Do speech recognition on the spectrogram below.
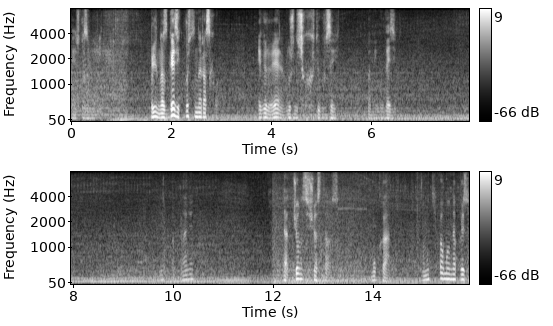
конечно, замутить. Блин, у нас газик просто на расход. Я говорю, реально, нужен еще какой-то грузовик. Помимо газика. Погнали. Так, что у нас еще осталось? Мука. Ну, муки, по-моему, на произ...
